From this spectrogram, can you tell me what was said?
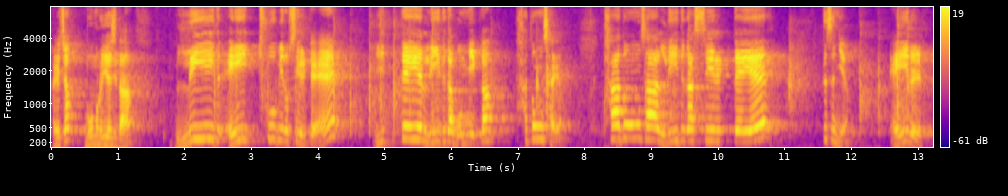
알겠죠? 뭐뭐로 이어지다. lead A to B로 쓰일 때 이때의 lead가 뭡니까? 타동사예요. 타동사 lead가 쓰일 때의 뜻은요. A를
